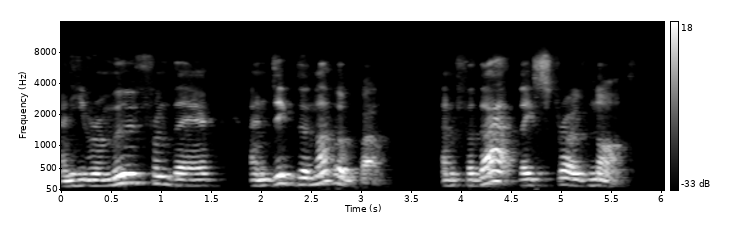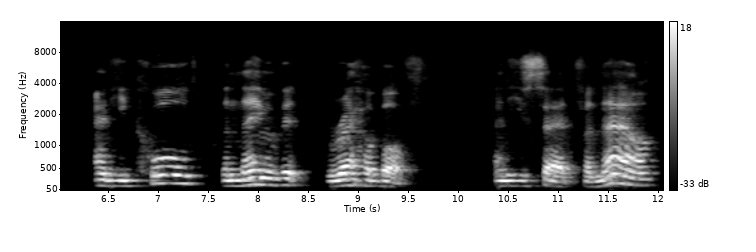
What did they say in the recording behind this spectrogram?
and he removed from there and digged another well, and for that they strove not. And he called the name of it Rehoboth. And he said, For now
